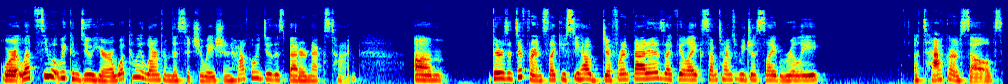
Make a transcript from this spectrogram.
Or let's see what we can do here. Or what can we learn from this situation? How can we do this better next time? Um, there's a difference. Like, you see how different that is? I feel like sometimes we just like really attack ourselves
